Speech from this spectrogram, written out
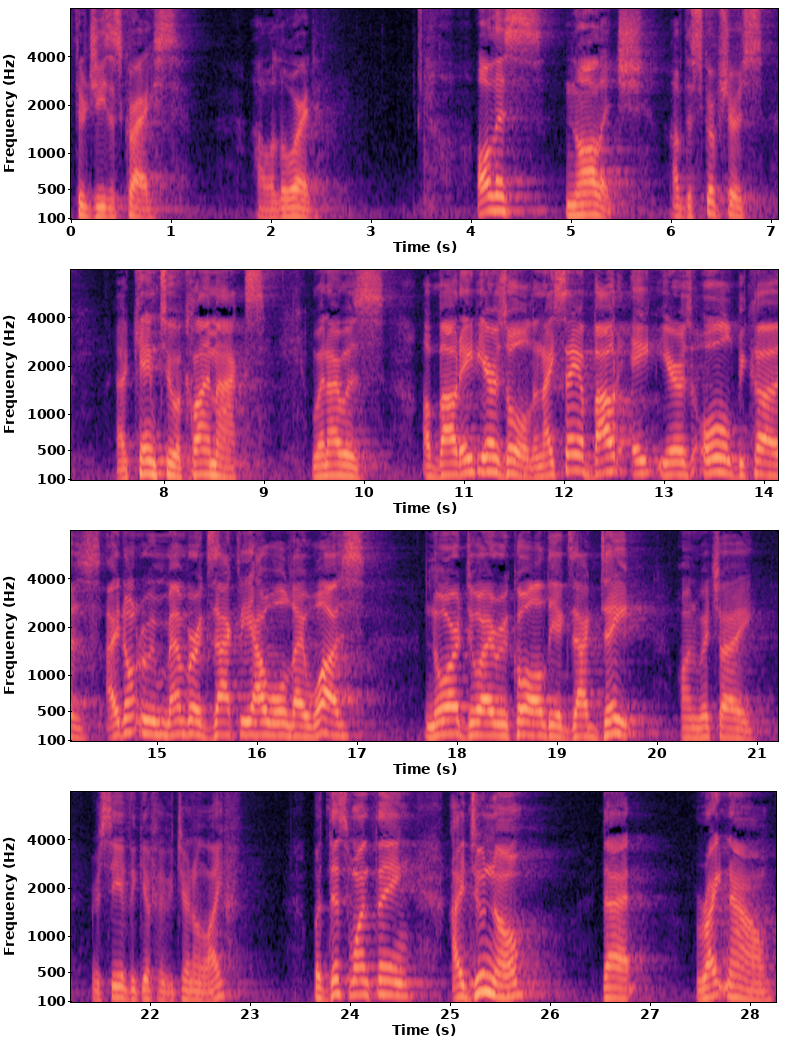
through Jesus Christ, our Lord. All this knowledge of the scriptures uh, came to a climax when I was about eight years old. And I say about eight years old because I don't remember exactly how old I was, nor do I recall the exact date on which I received the gift of eternal life. But this one thing I do know that right now,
